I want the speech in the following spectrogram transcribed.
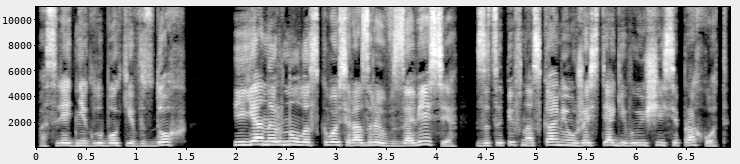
Последний глубокий вздох, и я нырнула сквозь разрыв в завесе, зацепив носками уже стягивающийся проход.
